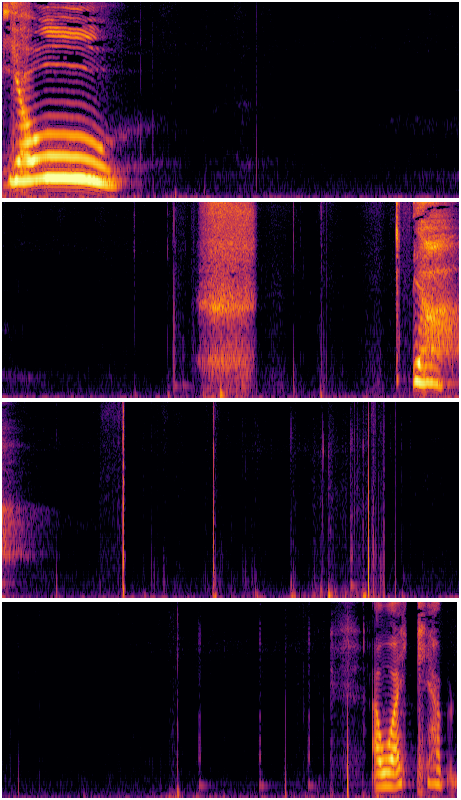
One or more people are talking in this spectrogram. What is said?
Yo! Ja. Aua, ich habe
